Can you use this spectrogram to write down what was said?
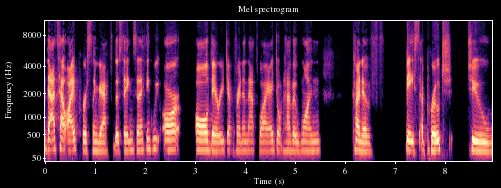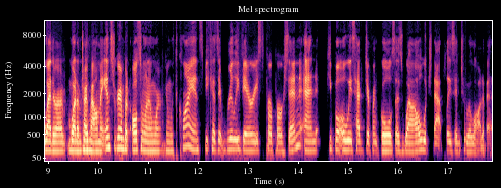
that's how i personally react to those things. And i think we are all very different and that's why i don't have a one kind of base approach to whether I'm, what I'm talking about on my Instagram, but also when I'm working with clients because it really varies per person and people always have different goals as well, which that plays into a lot of it.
